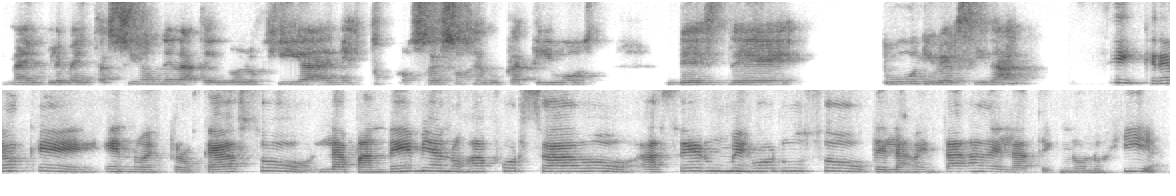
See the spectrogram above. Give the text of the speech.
la implementación de la tecnología en estos procesos educativos desde tu universidad? Sí, creo que en nuestro caso la pandemia nos ha forzado a hacer un mejor uso de las ventajas de la tecnología.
